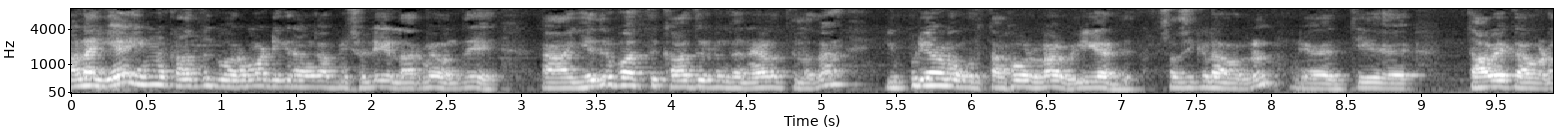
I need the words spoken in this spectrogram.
ஆனால் ஏன் இன்னும் களத்துக்கு வரமாட்டேங்கிறாங்க அப்படின்னு சொல்லி எல்லாருமே வந்து எதிர்பார்த்து காத்துட்டு இருந்த நேரத்தில் தான் இப்படியான ஒரு தகவல்லாம் வெளியாகுது. சசிகலா அவர்கள் தாவேக்காவோட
